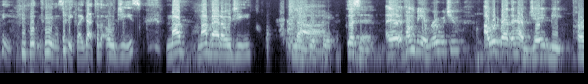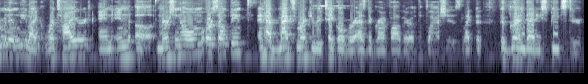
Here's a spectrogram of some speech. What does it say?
hey, hey! Don't speak like that to the OGs. My my bad, OG. Nah, listen. If I'm being real with you, I would rather have Jay be permanently like retired and in a nursing home or something, and have Max Mercury take over as the grandfather of the Flashes, like the the granddaddy speedster.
